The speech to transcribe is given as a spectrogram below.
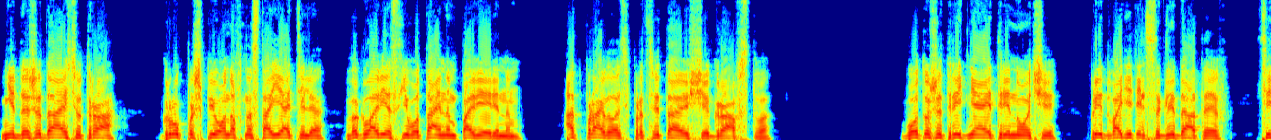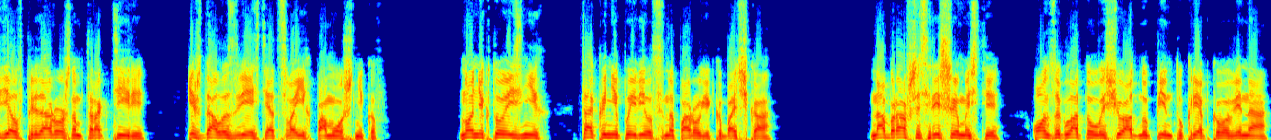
Не дожидаясь утра, группа шпионов настоятеля во главе с его тайным поверенным, отправилась в процветающее графство. Вот уже три дня и три ночи предводитель соглядатаев сидел в придорожном трактире и ждал известия от своих помощников. Но никто из них так и не появился на пороге кабачка. Набравшись решимости, он заглотнул еще одну пинту крепкого вина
